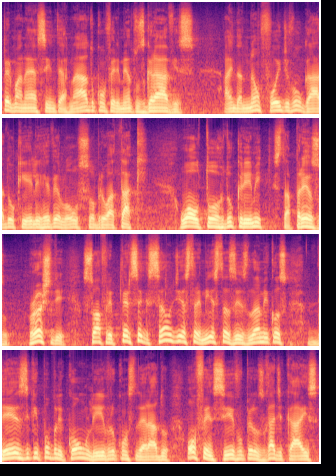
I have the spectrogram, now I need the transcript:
permanece internado com ferimentos graves. Ainda não foi divulgado o que ele revelou sobre o ataque. O autor do crime está preso. Rushdie sofre perseguição de extremistas islâmicos desde que publicou um livro considerado ofensivo pelos radicais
